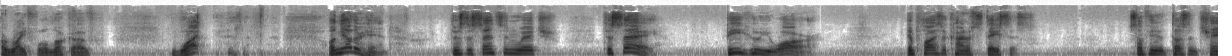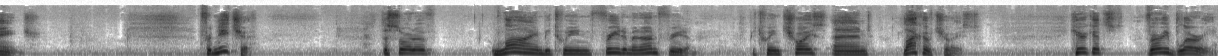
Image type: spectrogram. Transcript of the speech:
a rightful look of, what? on the other hand, there's a sense in which to say, be who you are, implies a kind of stasis, something that doesn't change. For Nietzsche, the sort of line between freedom and unfreedom, between choice and lack of choice, here gets very blurry.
